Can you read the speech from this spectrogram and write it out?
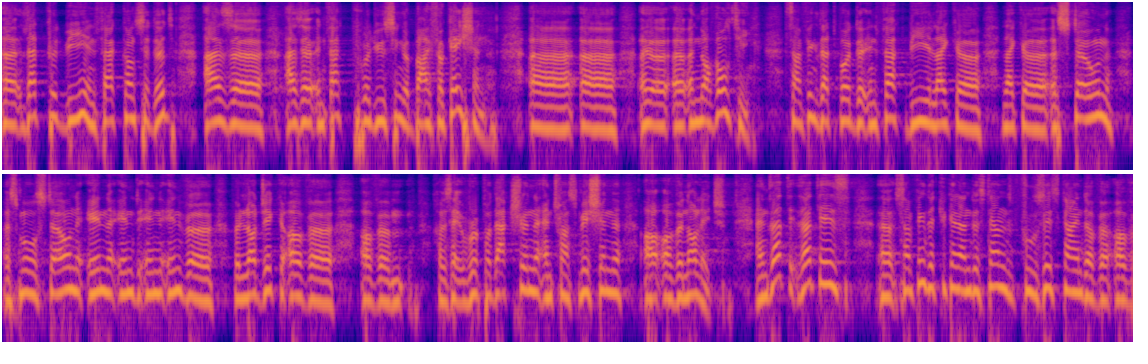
uh, that could be, in fact, considered as, a, as a, in fact, producing a bifurcation, uh, uh, a, a, novelty, something that would, in fact, be like a, like a, a stone, a small stone in, in, in, in the, the logic of, uh, of um, how to say, reproduction and transmission of, of a knowledge. And that, that is something that you can understand through this kind of, of,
